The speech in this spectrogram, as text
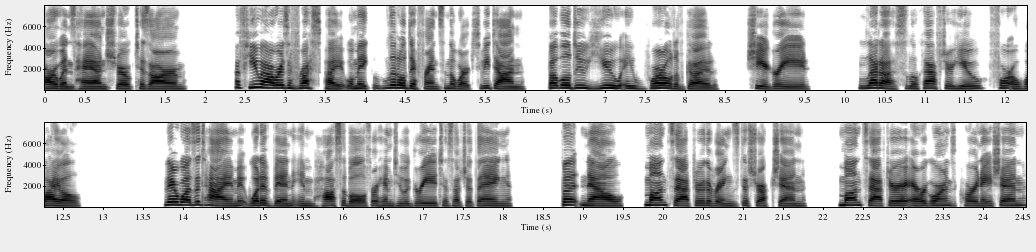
Arwen's hand stroked his arm. A few hours of respite will make little difference in the work to be done, but will do you a world of good she agreed. Let us look after you for a while. There was a time it would have been impossible for him to agree to such a thing. But now, months after the ring's destruction, months after Aragorn's coronation,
